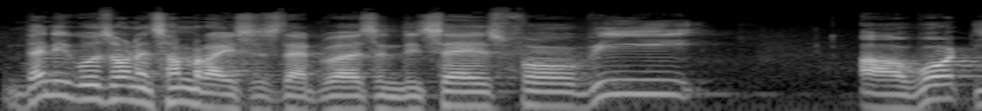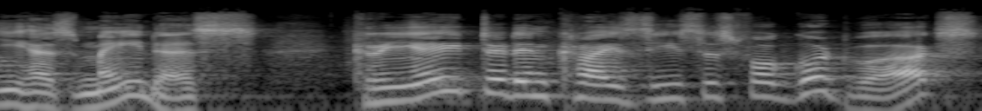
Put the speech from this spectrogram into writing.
Then he goes on and summarizes that verse and he says, For we are what he has made us, created in Christ Jesus for good works,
